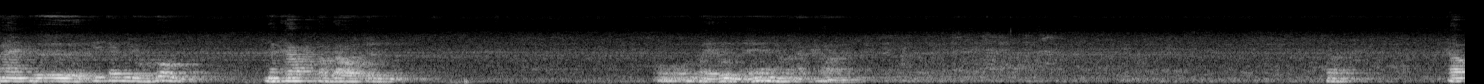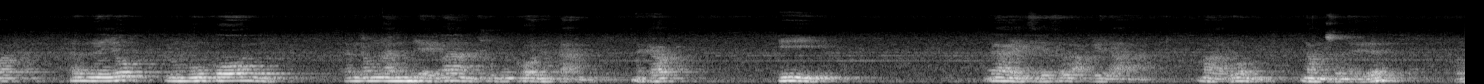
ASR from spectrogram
นายอำเภอที่ท่านอยู่ร่วมนะครับกับเราจนโอ้ไปรุ่นแล้วนะครับ ครับท่านนายกกลุ่มมงคลท่านกำนันผู้ใหญ่บ้านกลุ่มมงคลต่างๆนะครับ ที่ได้เสียสละเวลามาร่วมนำเสนอผล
